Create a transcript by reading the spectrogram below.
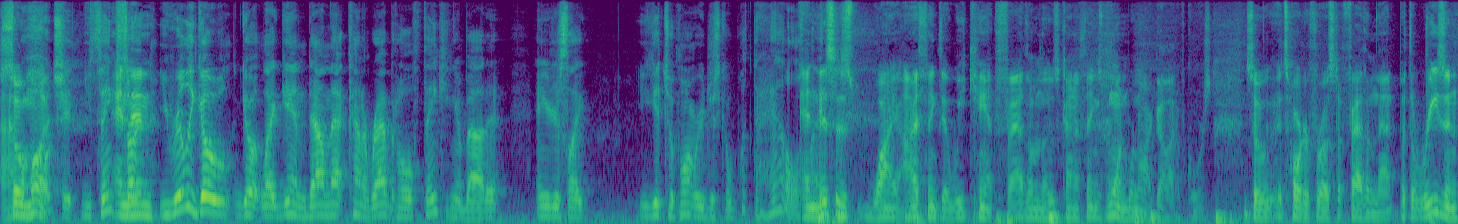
so much, it- you think, and start- then you really go go like again down that kind of rabbit hole thinking about it, and you're just like, you get to a point where you just go, what the hell? and Like, this is why I think that we can't fathom those kind of things. One, we're not God, of course, so it's harder for us to fathom that. But the reason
